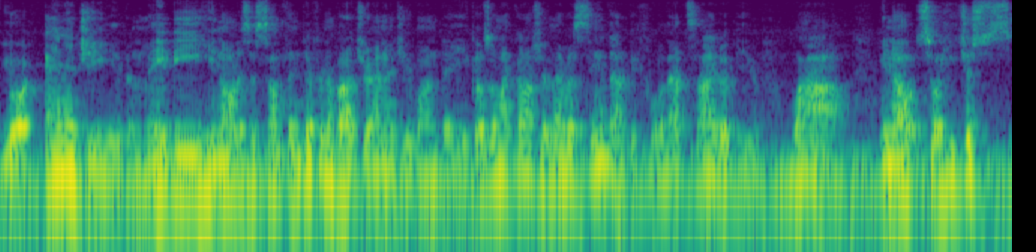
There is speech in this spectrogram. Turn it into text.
your energy even. Maybe he notices something different about your energy one day. He goes, "Oh my gosh, I've never seen that before. That side of you. Wow." You know, so he just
